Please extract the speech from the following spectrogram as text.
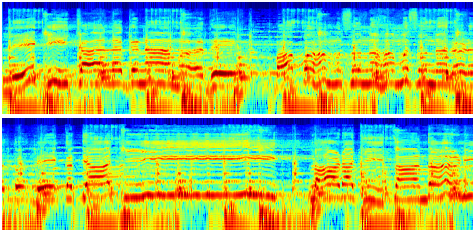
लेकीच्या लग्नामध्ये बाप हमसून हमसून रडतो. लेक त्याची झाडाची चांदणी.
